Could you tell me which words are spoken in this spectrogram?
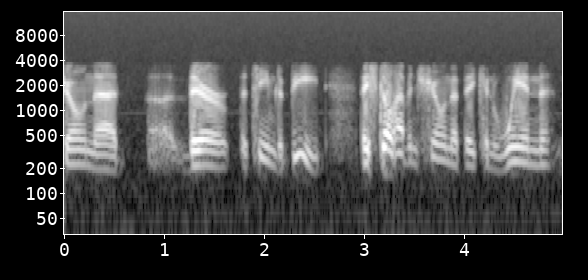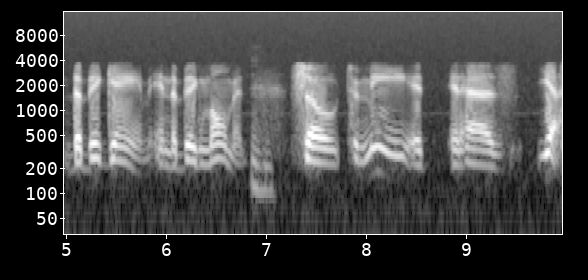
shown that uh, they're the team to beat, they still haven't shown that they can win the big game in the big moment. Mm-hmm. So to me, it it has yes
